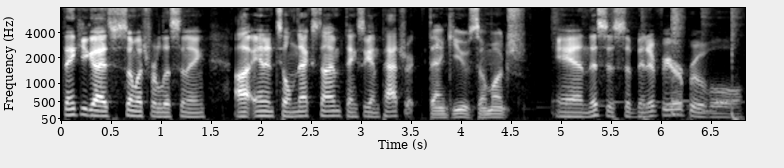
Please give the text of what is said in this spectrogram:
thank you guys so much for listening. Uh, and until next time, thanks again, Patrick. Thank you so much. And this is submitted for your approval.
